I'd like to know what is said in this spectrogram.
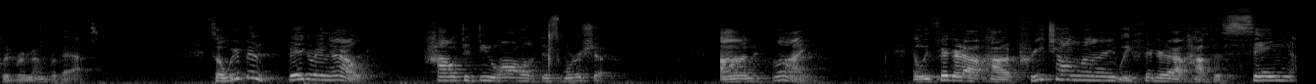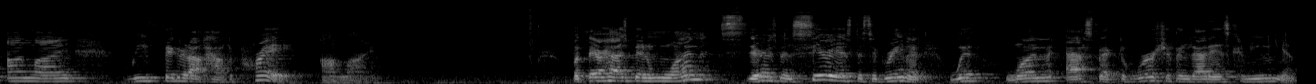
could remember that. So we've been figuring out how to do all of this worship online. And we figured out how to preach online. We figured out how to sing online. We figured out how to pray online. But there has been one, there has been serious disagreement with one aspect of worship, and that is communion.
